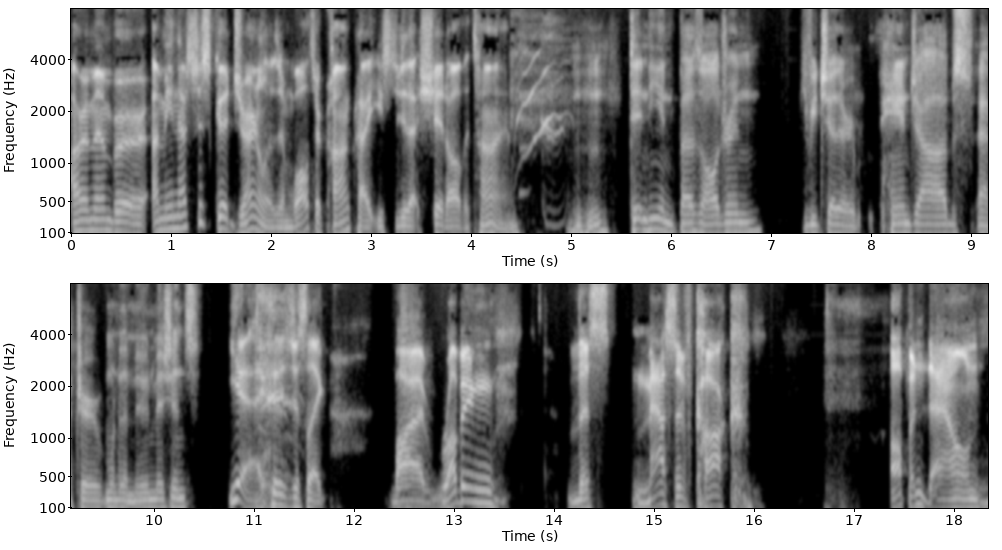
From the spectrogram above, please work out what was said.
I remember. I mean, that's just good journalism. Walter Cronkite used to do that shit all the time. Mhm. Didn't he and Buzz Aldrin give each other hand jobs after one of the moon missions? Yeah, it was just like, by rubbing this massive cock up and down,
